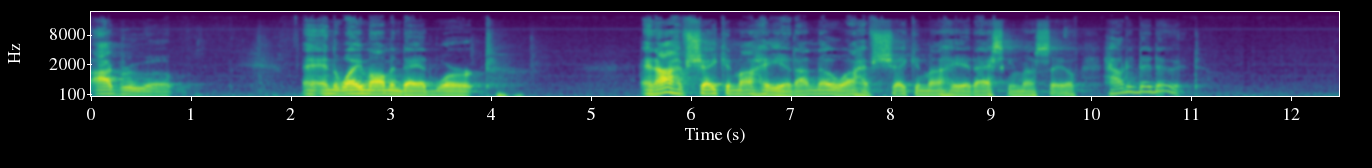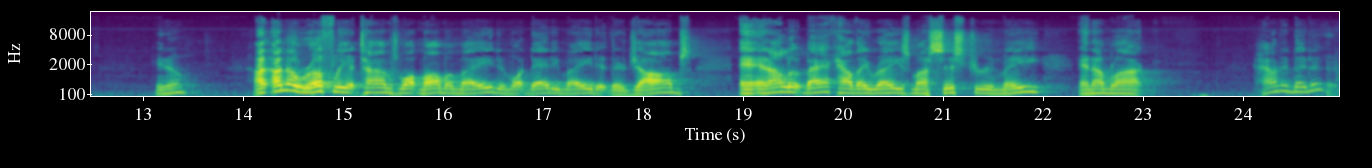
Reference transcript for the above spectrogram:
I grew up and the way mom and dad worked. And I have shaken my head. I know I have shaken my head asking myself, how did they do it? You know? I, I know roughly at times what mama made and what daddy made at their jobs. And, and I look back how they raised my sister and me, and I'm like, how did they do it?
